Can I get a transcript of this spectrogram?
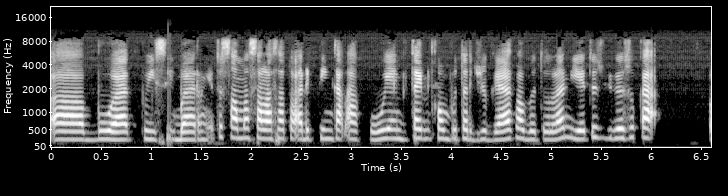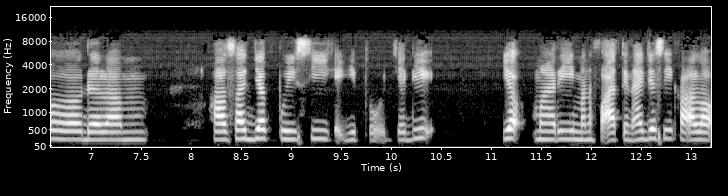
uh, buat puisi bareng itu sama salah satu adik tingkat aku yang di teknik komputer juga kebetulan dia itu juga suka uh, dalam hal sajak puisi kayak gitu. Jadi yuk mari manfaatin aja sih kalau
